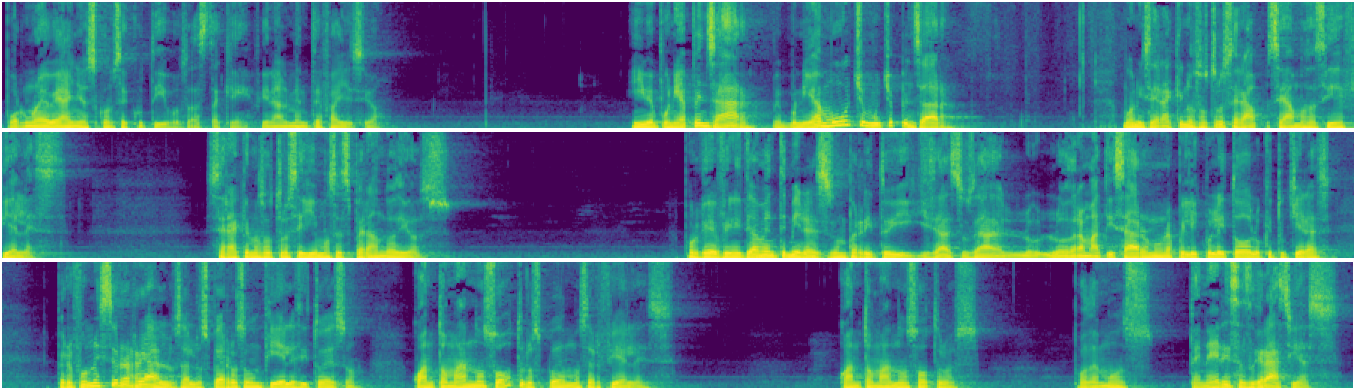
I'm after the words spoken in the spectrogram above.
por nueve años consecutivos hasta que finalmente falleció. Y me ponía a pensar, me ponía mucho, mucho a pensar. Bueno, ¿y será que nosotros seamos así de fieles? ¿Será que nosotros seguimos esperando a Dios? Porque definitivamente, mira, es un perrito y quizás, o sea, lo, lo dramatizaron una película y todo lo que tú quieras, pero fue una historia real, o sea, los perros son fieles y todo eso. Cuanto más nosotros podemos ser fieles, cuanto más nosotros podemos tener esas gracias,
